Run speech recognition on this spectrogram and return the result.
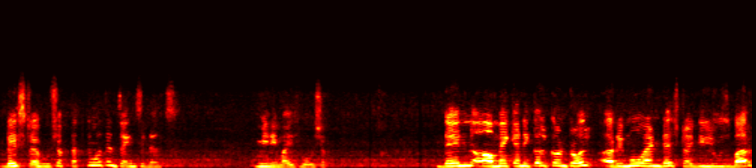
डिस्ट्रॉय होऊ शकतात किंवा त्यांचा इन्सिडन्स मिनिमाइज होऊ शकतो. Then mechanical control remove and destroy the loose bark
